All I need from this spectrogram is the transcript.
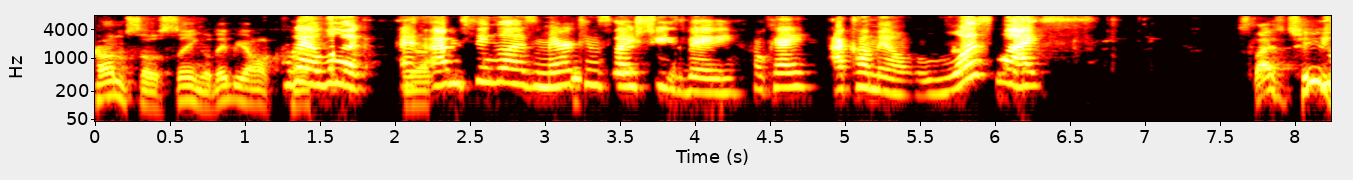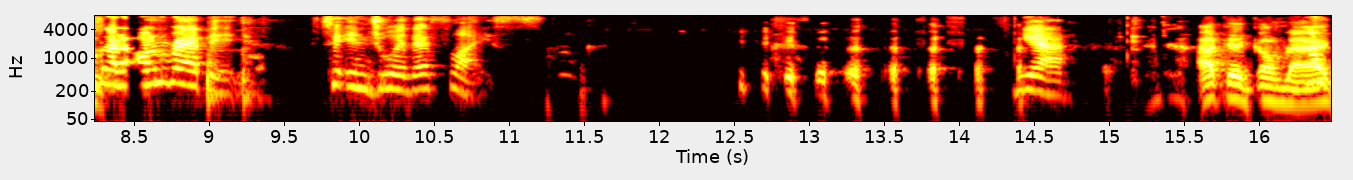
come so single. They be all Okay, look, I, Yeah. I'm single as American sliced cheese, baby. Okay, I come in one slice. slice of cheese. You gotta unwrap it to enjoy that slice. yeah, I can't come back.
